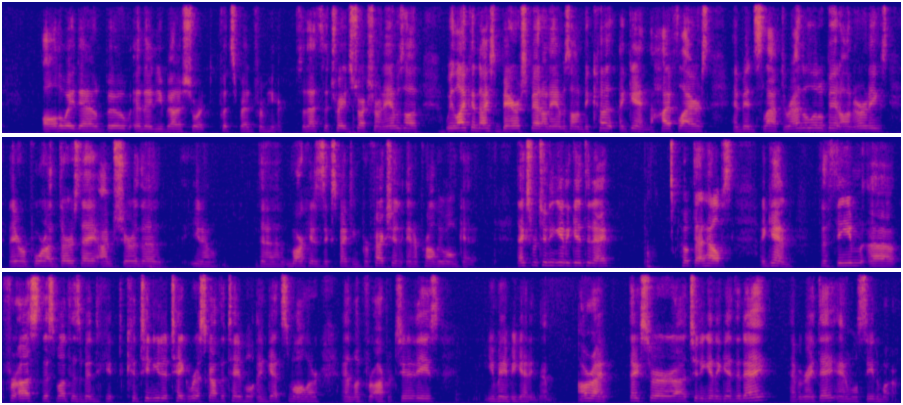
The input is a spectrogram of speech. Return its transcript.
all the way down, boom, and then you've got a short put spread from here. So that's the trade structure on Amazon. We like a nice bearish bet on Amazon because, again, the high flyers have been slapped around a little bit on earnings. They report on Thursday. I'm sure the, you know, the market is expecting perfection, and it probably won't get it. Thanks for tuning in again today. Hope that helps. Again, the theme uh, for us this month has been to continue to take risk off the table and get smaller and look for opportunities. You may be getting them. All right. Thanks for uh, tuning in again today. Have a great day, and we'll see you tomorrow.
